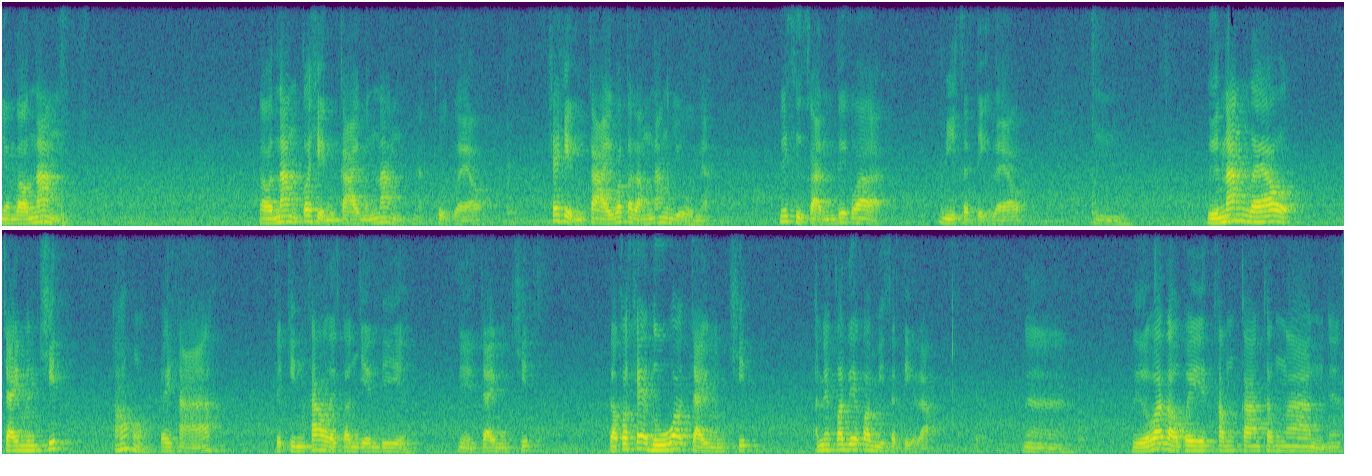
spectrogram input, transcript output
อย่างเรานั่ง เรานั่งก็เห็นกายมันนั่งถูกแล้ว แค่เห็นกายว่ากำลังนั่งอยู่เนี่ย นี่คือการเรียกว่า มีสติแล้ว อืม หรือนั่งแล้ว ใจมันคิด เอ้าไปหา จะกินข้าวอะไรตอนเย็นดี นี่ ใจมันคิดเราก็แค่ดูว่าใจมันคิด อันนี้ก็เรียกว่ามีสติแล้วนะหรือว่าเราไปทำการทำงานเนี่ย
